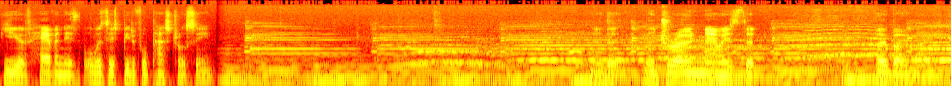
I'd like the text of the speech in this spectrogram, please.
view of heaven is was this beautiful pastoral scene. The the drone now is the oboe.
